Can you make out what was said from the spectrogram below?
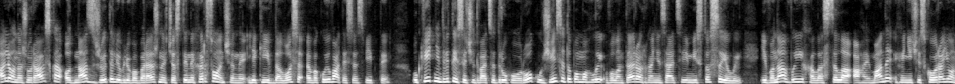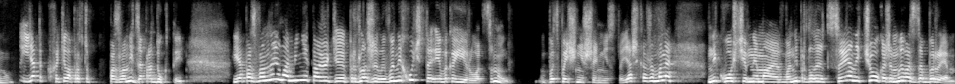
Альона Журавська одна з жителів лівобережної частини Херсонщини, якій вдалося евакуюватися звідти. У квітні 2022 року жінці допомогли волонтери організації Місто Сили, і вона виїхала з села Агаймани Генічіського району. Я так хотіла просто позвонити за продукти. Я позвонила, мені кажуть, е, предложили, ви не хочете евакуюватися? Ну, безпечніше місто. Я ж кажу, в мене ні коштів немає. Вони предложили, це нічого, каже, ми вас заберемо.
